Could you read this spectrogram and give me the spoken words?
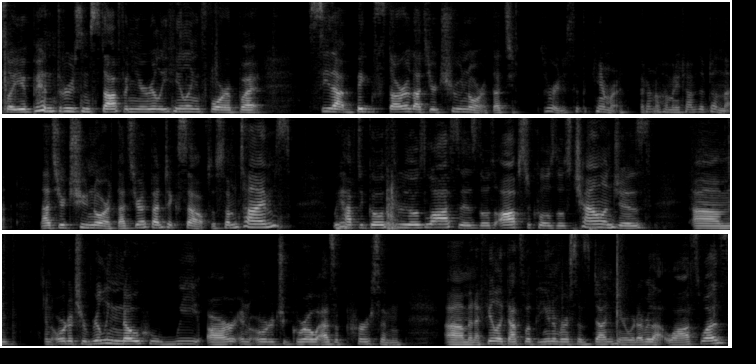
So you've been through some stuff and you're really healing for it, but see that big star? That's your true north. That's sorry, just hit the camera. I don't know how many times I've done that. That's your true north. That's your authentic self. So sometimes we have to go through those losses, those obstacles, those challenges, um, in order to really know who we are, in order to grow as a person. Um, and I feel like that's what the universe has done here, whatever that loss was.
